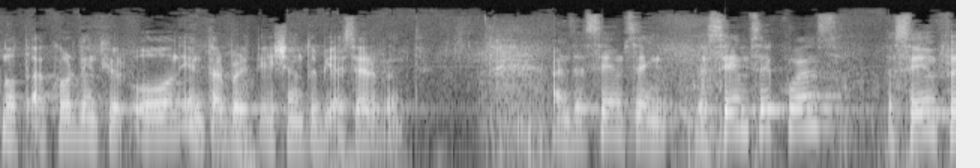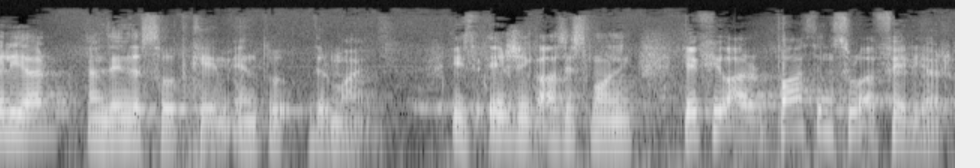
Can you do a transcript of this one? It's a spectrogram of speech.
not according to your own interpretation to be a servant. And the same thing, the same sequence, the same failure, and then the thought came into their minds. He's urging us this morning if you are passing through a failure,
